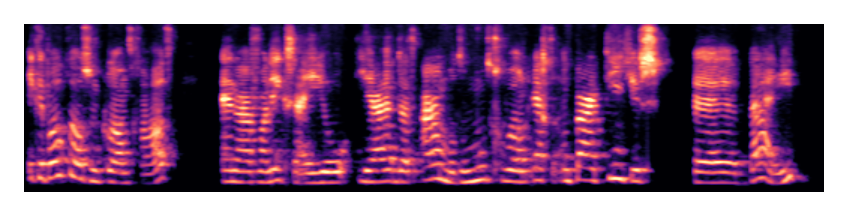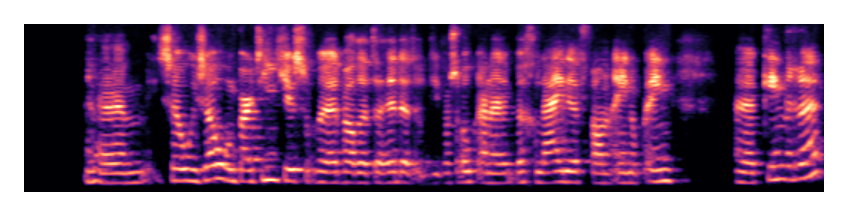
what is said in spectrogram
Ik heb ook wel eens een klant gehad En waarvan ik zei, joh, ja, dat aanbod, moet gewoon echt een paar tientjes uh, bij. Um, sowieso een paar tientjes. We hadden het, dat, die was ook aan het begeleiden van één op één uh, kinderen.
